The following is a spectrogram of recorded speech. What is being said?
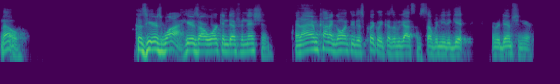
no. Because here's why. Here's our working definition. And I am kind of going through this quickly because we got some stuff we need to get in redemption here.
